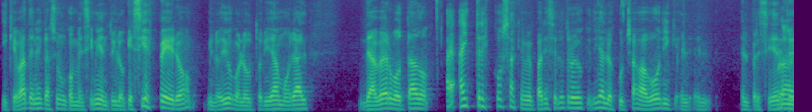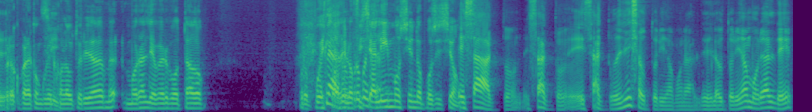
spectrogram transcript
y que va a tener que hacer un convencimiento. Y lo que sí espero, y lo digo con la autoridad moral, de haber votado. Hay, tres cosas que me parece. El otro día lo escuchaba Boric, el, presidente. pero para concluir, con la autoridad moral de haber votado propuestas del oficialismo siendo oposición. Exacto, exacto, exacto. Desde esa autoridad moral, desde la autoridad moral de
